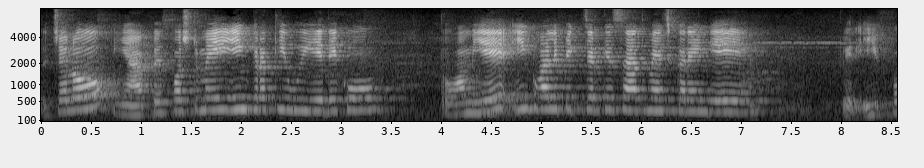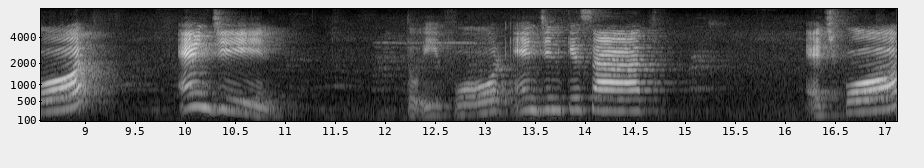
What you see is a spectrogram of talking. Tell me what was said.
तो चलो, यहाँ पे फ़र्स्ट में ही इंक रखी हुई है, देखो। तो हम ये इंक वाले पिक्चर के साथ मैच करेंगे। फिर ई फॉर इंजन तो ई फोर इंजन के साथ एच फोर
